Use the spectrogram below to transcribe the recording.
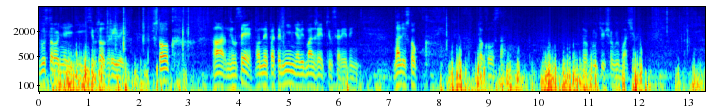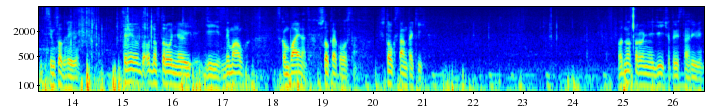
Двосторонньої дії 700 гривень. Шток гарний. Оце одне потемніння від манжетки всередині. Далі шток такого стану. Прокрутив, що ви бачили. 700 гривень. Циліндр односторонньої дії. Знімав з комбайна. Шток такого стану. Шток стан такий. Односторонньої дії 400 гривень.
